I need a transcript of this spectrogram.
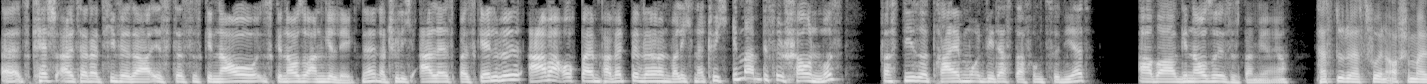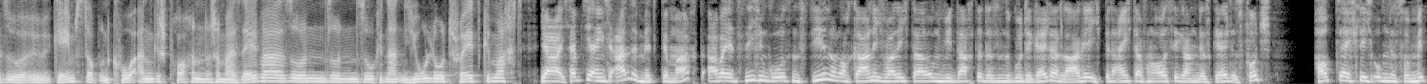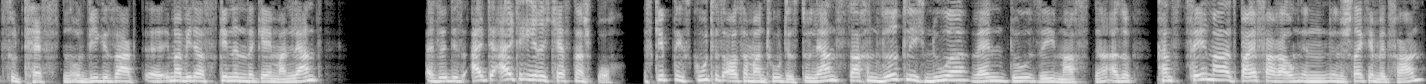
als Cash-Alternative da ist, das ist genau, ist genauso angelegt. Ne? Natürlich alles bei Scalable, aber auch bei ein paar Wettbewerbern, weil ich natürlich immer ein bisschen schauen muss, was die so treiben und wie das da funktioniert. Aber genauso ist es bei mir, ja. Hast du, du hast vorhin auch schon mal so äh, GameStop und Co. angesprochen, schon mal selber so einen, so einen sogenannten YOLO-Trade gemacht? Ja, ich habe die eigentlich alle mitgemacht, aber jetzt nicht im großen Stil und auch gar nicht, weil ich da irgendwie dachte, das ist eine gute Geldanlage. Ich bin eigentlich davon ausgegangen, das Geld ist futsch. Hauptsächlich, um das so mitzutesten. Und wie gesagt, äh, immer wieder Skin in the Game. Man lernt, also das alte, alte Erich Kästner Spruch. Es gibt nichts Gutes, außer man tut es. Du lernst Sachen wirklich nur, wenn du sie machst. Ne? Also kannst zehnmal als Beifahrer in, in eine Strecke mitfahren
